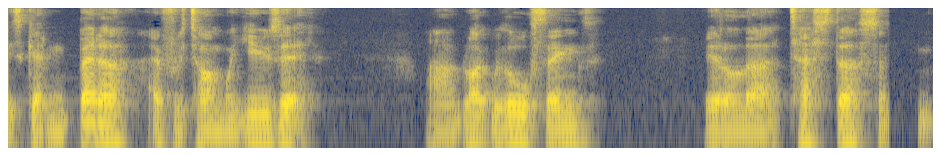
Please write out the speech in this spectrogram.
is getting better every time we use it. Um, like with all things, it'll uh, test us and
